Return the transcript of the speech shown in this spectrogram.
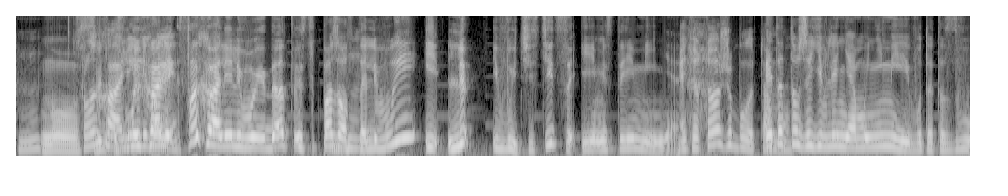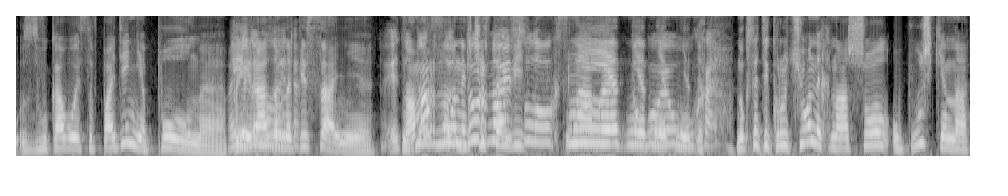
Ну, Слыхали св- ли слыхали, вы? слыхали ли вы, да? То есть, пожалуйста, Мгм. львы и л и вы частица и местоимение. Это тоже будет Это амо- тоже явление амонимии, вот это зву- звуковое совпадение полное А при думала, разном это- написании. Это Ну, дурно- аморфоны в дурной виде. слух, слабое Нет, нет, нет, нет, нет. ухо. Но, кстати, Крученых нашел у Пушкина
